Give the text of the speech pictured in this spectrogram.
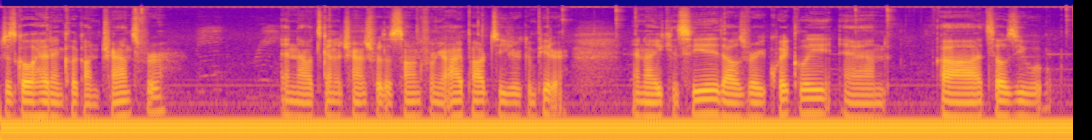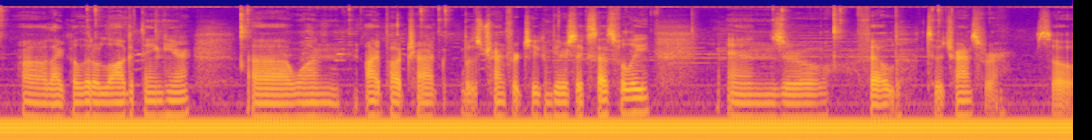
just go ahead and click on transfer and now it's going to transfer the song from your iPod to your computer. And now you can see that was very quickly and uh, it tells you uh, like a little log thing here. Uh, one iPod track was transferred to your computer successfully and zero failed to transfer. So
